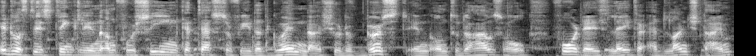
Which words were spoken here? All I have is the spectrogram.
It was distinctly an unforeseen catastrophe that Gwenda should have burst in onto the household four days later at lunchtime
